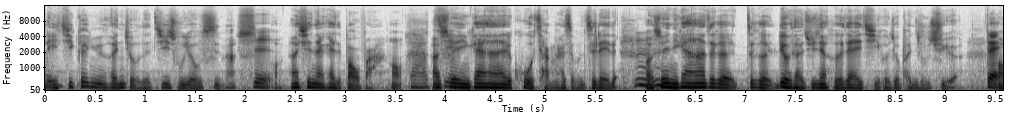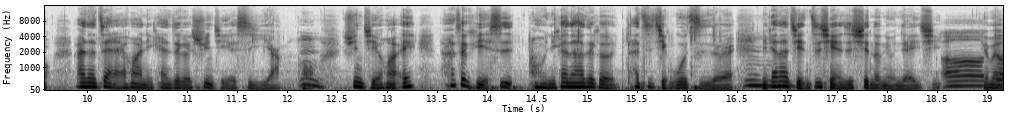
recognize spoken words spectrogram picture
累积耕耘很久的技术优势嘛，是，然后现在开始爆发，哦，啊，所以你看它的扩厂啊什么之类的，哦，所以你看它这个这个六条均线合在一起以后就喷出去了，对，啊，那再来的话，你看这个迅捷也是一样，哦，迅捷的话，哎，它这个也是，哦，你看它这个它是减过资，对不对？你看它减之前是线都扭在一起，哦，有没有？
